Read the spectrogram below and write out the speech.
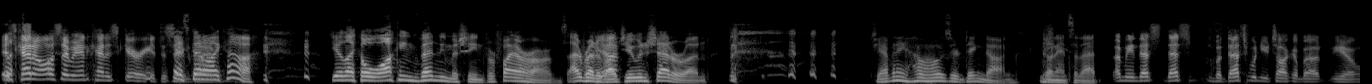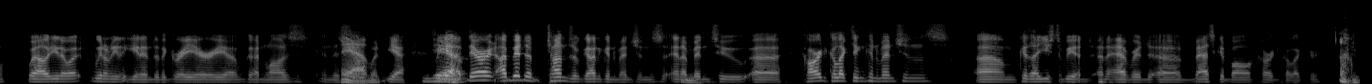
it's kind of awesome and kind of scary at the same time. it's kind time. of like huh you're like a walking vending machine for firearms I read Yeah. about you in Shadowrun Do you have any ho hos or ding dongs? Don't answer that. I mean, that's that's, but that's when you talk about, you know, well, you know what, we don't need to get into the gray area of gun laws in this Yeah. show, but yeah, But yeah, there are. I've been to tons of gun conventions, and I've Hmm. been to uh, card collecting conventions because I used to be a, an avid uh, basketball card collector.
